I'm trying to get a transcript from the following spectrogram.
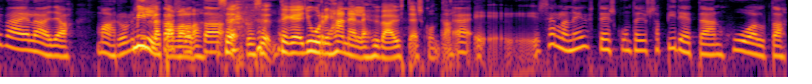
Hyvä elää ja mahdollisesti Millä kasvattaa... tavalla se, se tekee juuri hänelle hyvää yhteiskuntaa? Ää, e, sellainen yhteiskunta, jossa pidetään huolta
